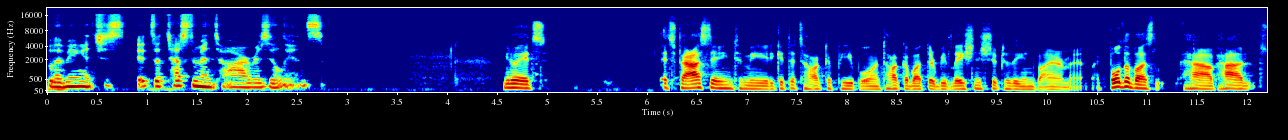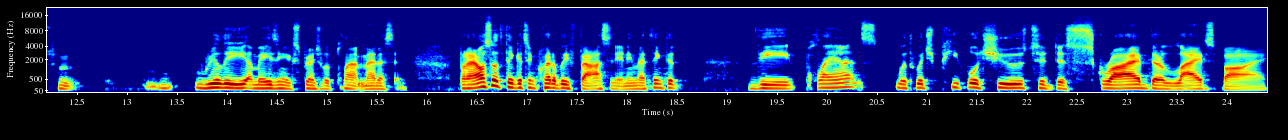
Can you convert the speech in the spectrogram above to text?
living it's just it's a testament to our resilience. You know it's it's fascinating to me to get to talk to people and talk about their relationship to the environment. Like both of us have had some really amazing experience with plant medicine but i also think it's incredibly fascinating i think that the plants with which people choose to describe their lives by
